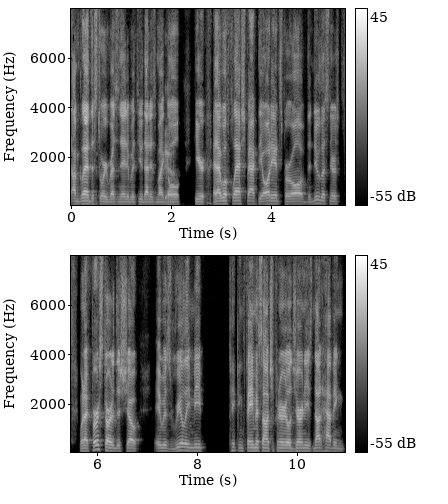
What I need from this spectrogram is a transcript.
I'm glad the story resonated with you. That is my yeah. goal here. And I will flash back the audience for all of the new listeners. When I first started this show, it was really me picking famous entrepreneurial journeys, not having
